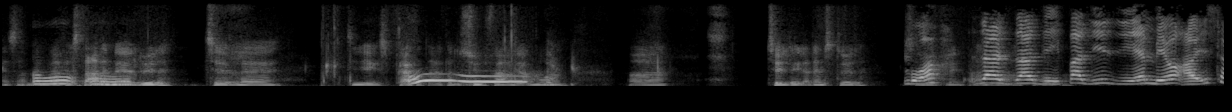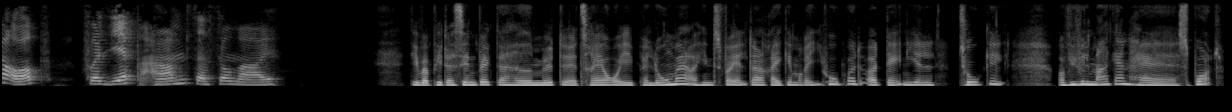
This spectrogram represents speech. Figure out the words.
Altså, man i hvert fald starter med at lytte til øh, de eksperter, der er fra det synfaglige område, og tildeler den støtte. Mor, lad, det bare lige at rejse op. For jeg kan arme sig så meget. Det var Peter Sindbæk, der havde mødt øh, treårige Paloma og hendes forældre Rikke Marie Hubert og Daniel Togil. Og vi vil meget gerne have spurgt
